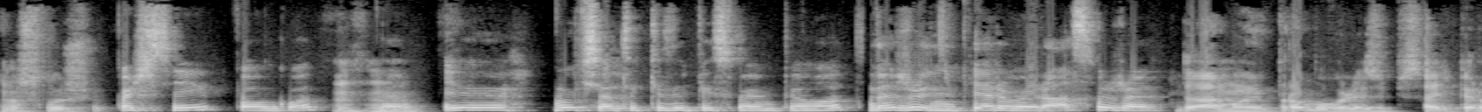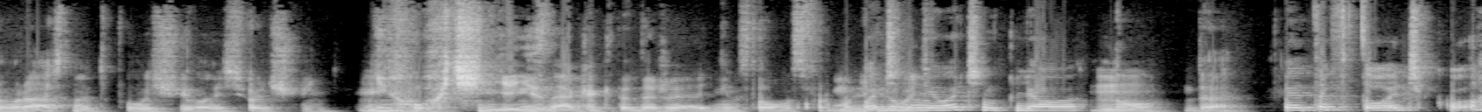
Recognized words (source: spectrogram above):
ну, слушай. Почти полгода, угу. да. И мы все-таки записываем пилот. Даже не первый раз уже. Да, мы пробовали записать первый раз, но это получилось очень... Не очень. Я не знаю, как это даже одним словом сформулировать. Очень не очень клево. Ну, да. Это в точку.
